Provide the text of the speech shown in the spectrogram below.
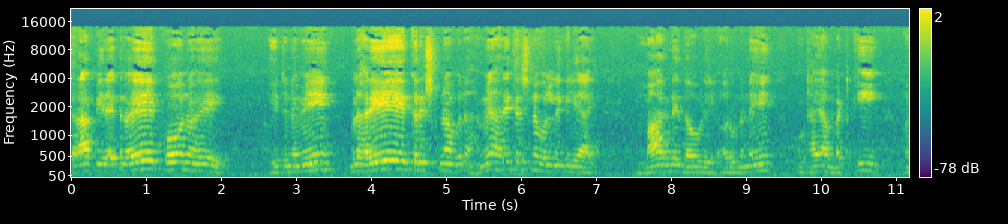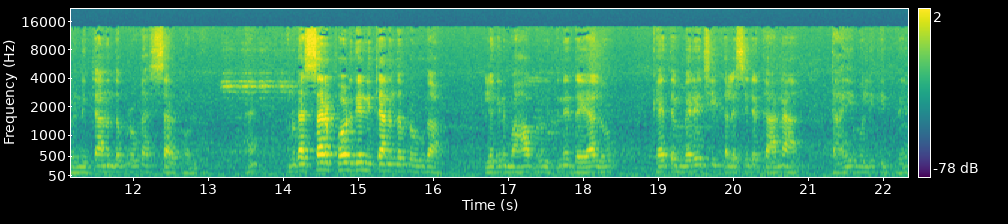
शराब पी रहे थे ए, कौन है? इतने में बोले, हरे कृष्ण। बोले, हमें हरे कृष्ण बोलने के लिए आए। मारने दौड़े और उन्होंने उठाया मटकी और नित्यानंद प्रभु का सर फोड़ दिया। है? उनका सर फोड़ दिया नित्यानंद प्रभु का। लेकिन महाप्रभु इतने दयालु कहते, मेरे छी कलशी काना ताई बोली की प्रेम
